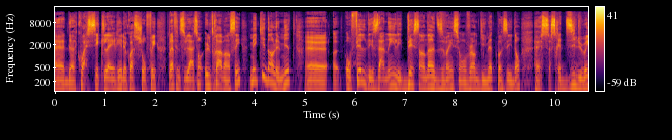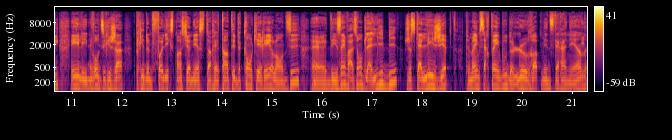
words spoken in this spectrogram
euh, de quoi s'éclairer, de quoi se chauffer. Bref, une civilisation ultra avancée, mais qui, dans le mythe, euh, au fil des années, les descendants divins, si on veut, entre guillemets, de Poséidon, euh, se seraient dilués et les nouveaux dirigeants, pris d'une folie expansionniste, auraient tenté de conquérir, l'on dit, euh, des invasions de la Libye jusqu'à l'Égypte, puis même certains bouts de l'Europe méditerranéenne.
